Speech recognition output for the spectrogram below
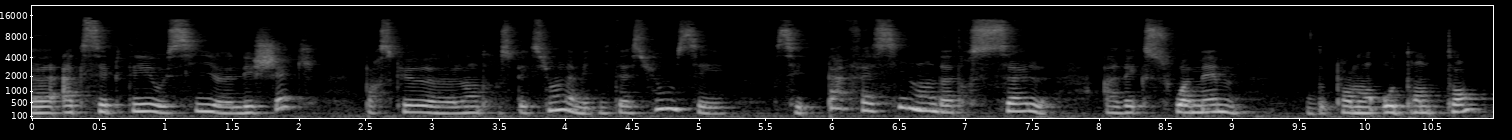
Euh, accepter aussi euh, l'échec, parce que l'introspection, la méditation, c'est, c'est pas facile hein, d'être seul avec soi-même pendant autant de temps.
